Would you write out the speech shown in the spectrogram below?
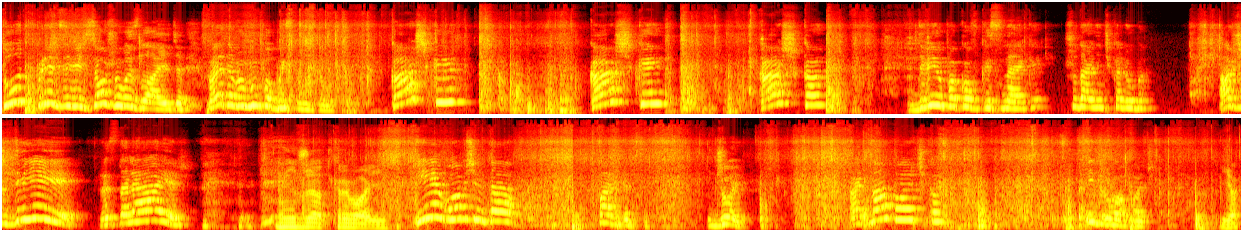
тут, в принципе, все, что вы знаете. Поэтому мы по-быстренькому. Кашки, кашки, кашка, дві упаковки снеки. Що Данечка любить? Аж дві! Представляєш? Він вже відкриває їх. И, в общем-то, памперсы. Джой. Одна пачка и другая пачка. Як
